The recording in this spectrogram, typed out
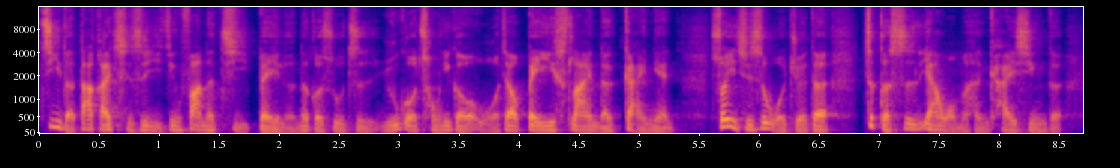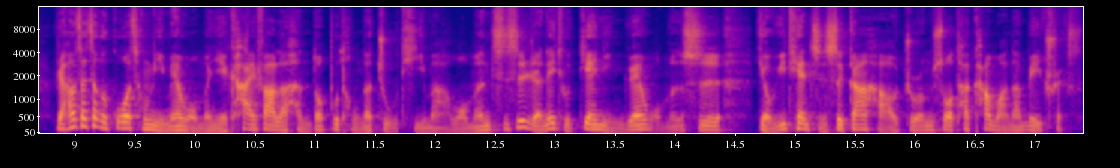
记得大概其实已经翻了几倍了那个数字。如果从一个我叫 baseline 的概念，所以其实我觉得这个是让我们很开心的。然后在这个过程里面，我们也开发了很多不同的主题嘛。我们其实人类图电影院，我们是有一天只是刚好 Jerome 说他看完了 Matrix，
